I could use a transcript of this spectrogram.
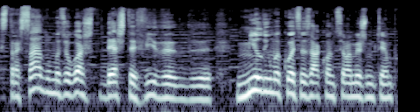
estressado, mas eu gosto desta vida de mil e uma coisas a acontecer ao mesmo tempo.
